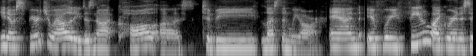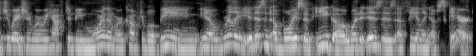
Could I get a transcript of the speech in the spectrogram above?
you know, spirituality does not call us to be less than we are. And if we feel like we're in a situation where we have to be more than we're comfortable being, you know, really it isn't a voice of ego. What it is is a feeling of scared.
